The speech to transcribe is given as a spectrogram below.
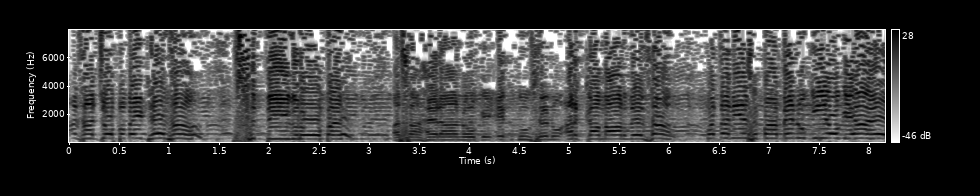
اسا چپ بیٹھے تھا صدیق رو پے۔ اصا حیران ہو کے ایک دوسرے نو ارکا مار دے سا پتہ نہیں اس بابے نو کی ہو گیا ہے۔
